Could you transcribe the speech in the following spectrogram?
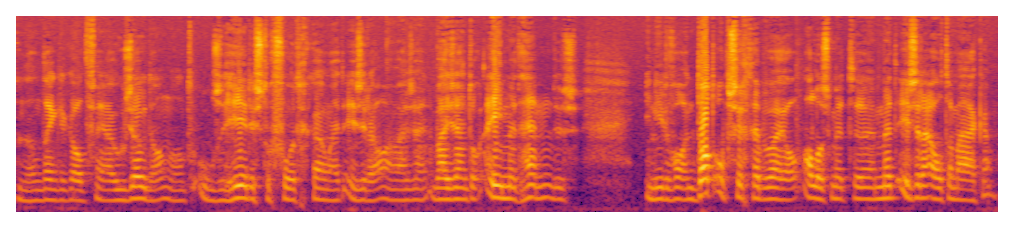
En dan denk ik altijd van ja, hoezo dan? Want onze Heer is toch voortgekomen uit Israël en wij zijn, wij zijn toch één met Hem. Dus in ieder geval in dat opzicht hebben wij al alles met, eh, met Israël te maken.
